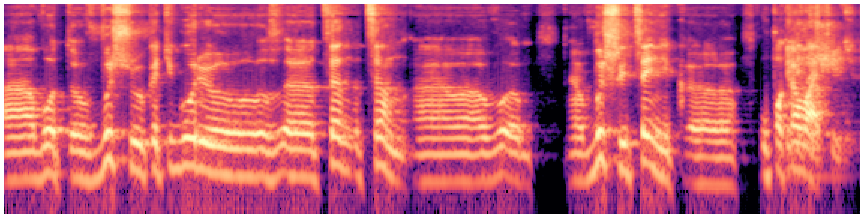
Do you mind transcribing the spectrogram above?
вот в высшую категорию э, цен, цен э, в высший ценник э, упаковать.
